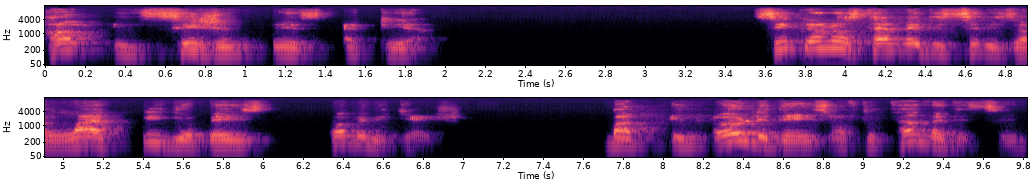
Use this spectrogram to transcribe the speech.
how incision is appear. Synchronous telemedicine is a live video-based communication. But in early days of the telemedicine,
